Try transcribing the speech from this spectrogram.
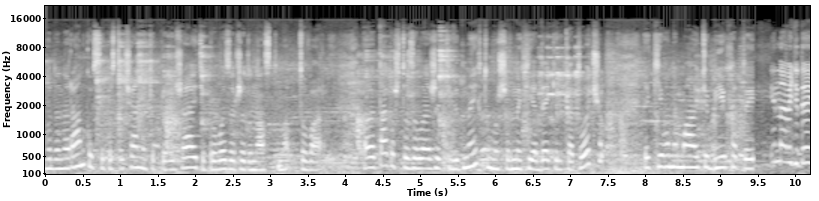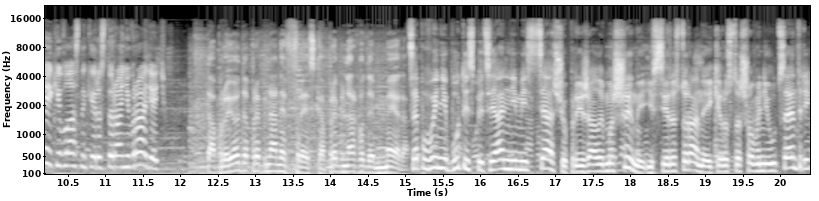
години ранку всі постачальники приїжджають і привозять вже до нас на- товар. Але також це залежить від них, тому що в них є декілька точок, які вони мають об'їхати. І навіть деякі власники ресторанів радять. Τα προϊόντα πρέπει να είναι φρέσκα, πρέπει να έρχονται μέρα. Це повинні бути спеціальні місця, щоб приїжджали машини, і всі ресторани, які розташовані у центрі,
